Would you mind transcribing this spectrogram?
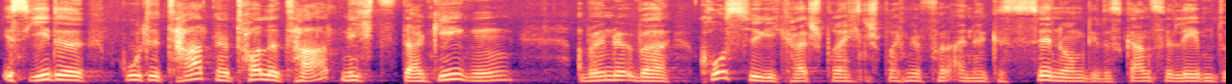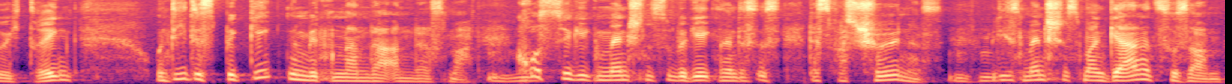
ist jede gute Tat eine tolle Tat, nichts dagegen. Aber wenn wir über Großzügigkeit sprechen, sprechen wir von einer Gesinnung, die das ganze Leben durchdringt und die das Begegnen miteinander anders macht. Mhm. Großzügigen Menschen zu begegnen, das ist, das ist was Schönes. Mhm. Mit diesen Menschen ist man gerne zusammen.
